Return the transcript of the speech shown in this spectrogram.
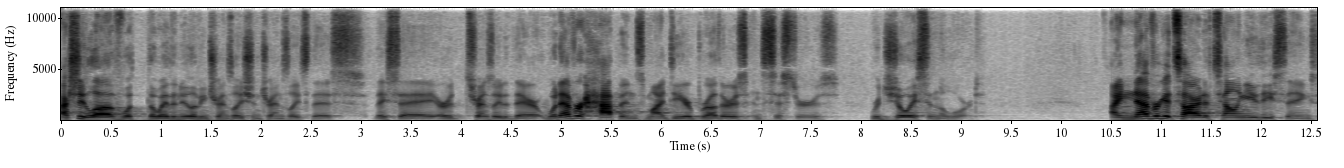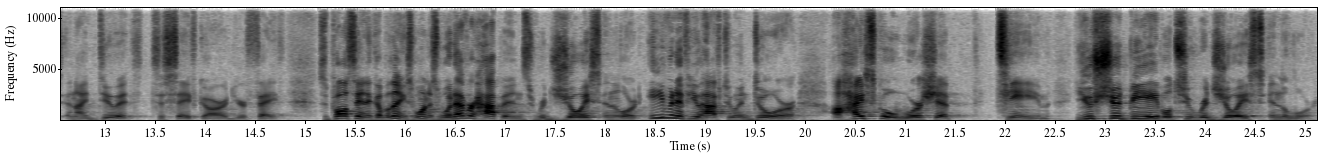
I actually love what the way the New Living Translation translates this. They say, or translated there, whatever happens, my dear brothers and sisters, rejoice in the Lord. I never get tired of telling you these things, and I do it to safeguard your faith. So, Paul's saying a couple things. One is, whatever happens, rejoice in the Lord. Even if you have to endure a high school worship team, you should be able to rejoice in the Lord.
